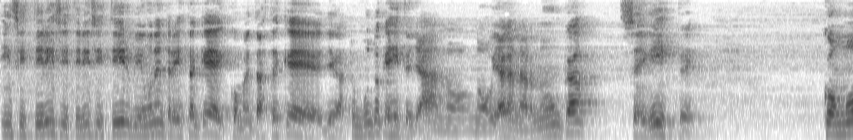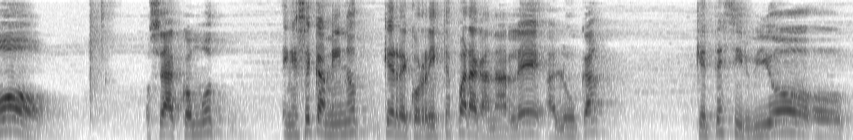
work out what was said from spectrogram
insistir insistir insistir vi en una entrevista que comentaste que llegaste a un punto que dijiste ya no no voy a ganar nunca seguiste cómo o sea cómo en ese camino que recorriste para ganarle a Luca ¿Qué te sirvió o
